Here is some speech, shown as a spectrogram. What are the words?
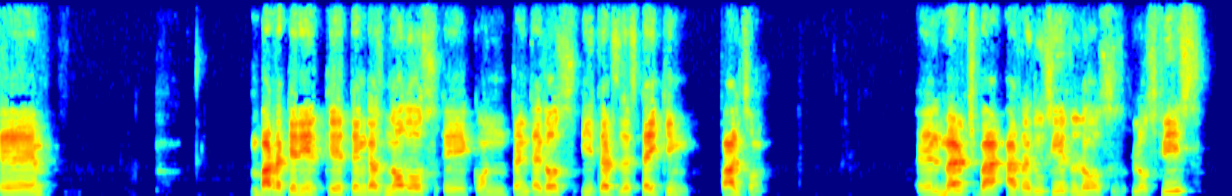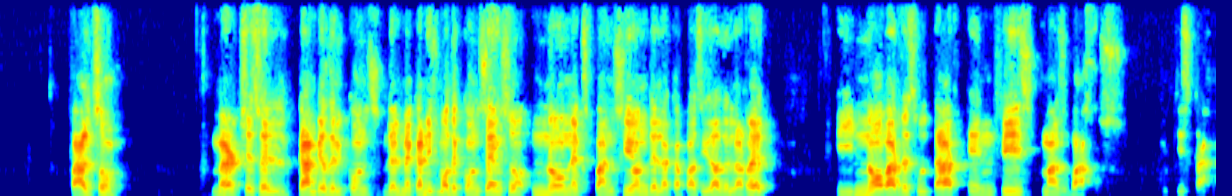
Eh, va a requerir que tengas nodos eh, con 32 ethers de staking. Falso. El merge va a reducir los, los fees. Falso. Merge es el cambio del, mecanismo de consenso, no una expansión de la capacidad de la red y no va a resultar en fees más bajos. Aquí está.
